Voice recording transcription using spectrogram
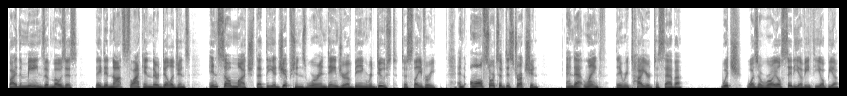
by the means of Moses, they did not slacken their diligence, insomuch that the Egyptians were in danger of being reduced to slavery, and all sorts of destruction, and at length they retired to Saba, which was a royal city of Ethiopia,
